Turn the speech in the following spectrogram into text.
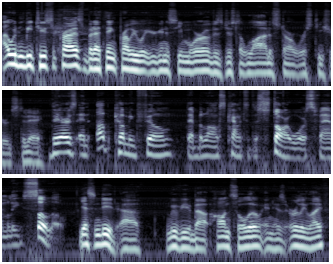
I wouldn't be too surprised, but I think probably what you're going to see more of is just a lot of Star Wars t shirts today. There's an upcoming film that belongs kind of to the Star Wars family, Solo. Yes, indeed. Uh, movie about Han Solo in his early life,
